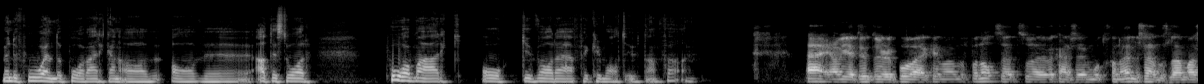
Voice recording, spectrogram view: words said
men du får ändå påverkan av, av eh, att det står på mark och vad det är för klimat utanför. Nej, jag vet inte hur det påverkar, men på något sätt så är det väl kanske en emotionell känsla. Man,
